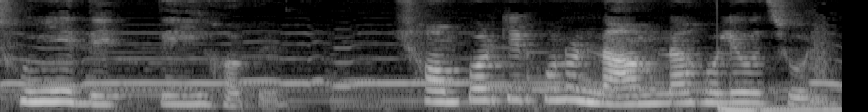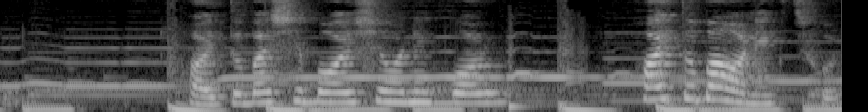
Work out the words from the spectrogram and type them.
ছুঁয়ে দেখতেই হবে। সম্পর্কের কোনো নাম না হলেও চলবে। হয়তোবা সে বয়সে অনেক বড়, হয়তোবা অনেক ছোট,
